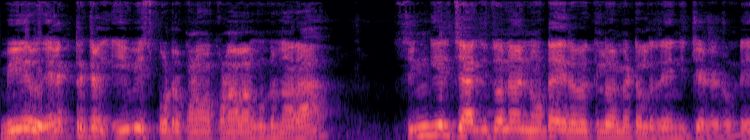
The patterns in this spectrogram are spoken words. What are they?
మీరు ఎలక్ట్రికల్ ఈవీ స్కూటర్ కొన కొనాలనుకుంటున్నారా? సింగిల్ ఛార్జ్తోనే నూట ఇరవై కిలోమీటర్ల రేంజ్ ఇచ్చేటటువంటి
